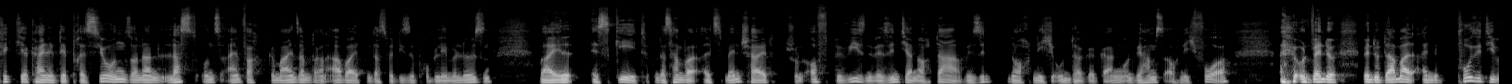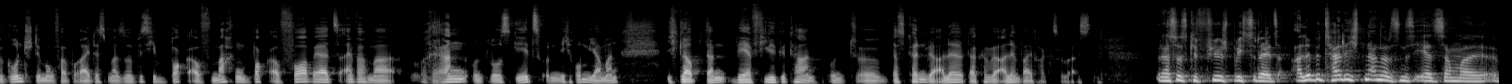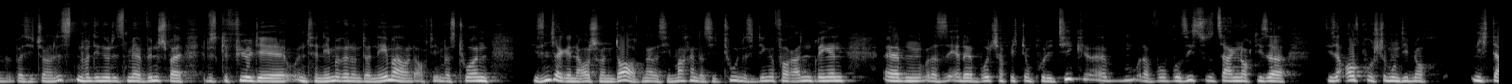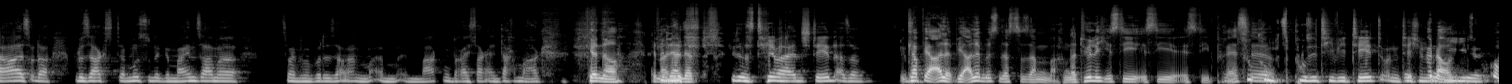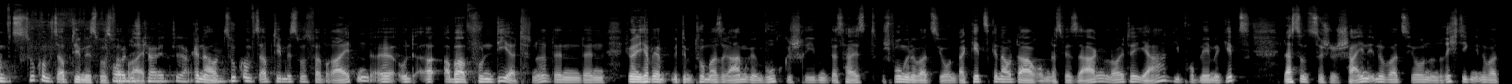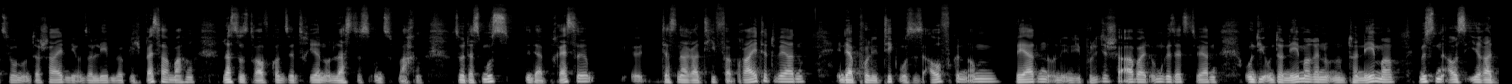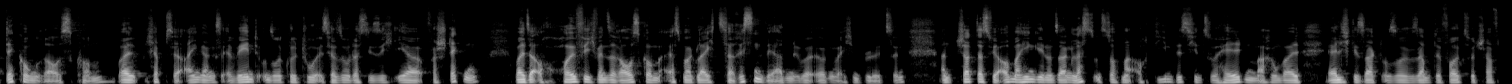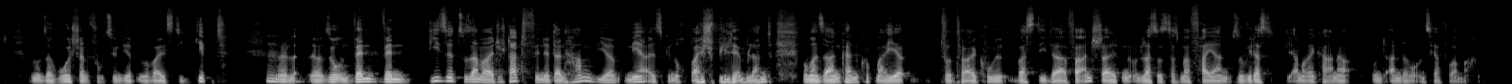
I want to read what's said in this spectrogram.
kriegt hier keine Depression, sondern lasst uns einfach gemeinsam daran arbeiten, dass wir diese Probleme lösen, weil es geht. Und das haben wir als Menschheit schon oft bewiesen. Wir sind ja noch da, wir sind noch nicht untergegangen und wir haben es auch nicht vor. Und wenn du, wenn du da mal eine positive Grundstimmung verbreitest, mal so ein bisschen Bock auf Machen, Bock auf Vorwärts, einfach mal ran und los geht's und nicht rumjammern, ich glaube, dann wäre viel getan. Und äh, das können wir alle, da können wir alle einen Beitrag zu leisten. Und hast du das Gefühl, sprichst du da jetzt alle Beteiligten an oder sind das eher, sagen wir mal, was die Journalisten, von denen du das mehr wünschst? Weil ich habe das Gefühl, die Unternehmerinnen, Unternehmer und auch die Investoren, die sind ja genau schon dort, ne, dass sie machen, dass sie tun, dass sie Dinge voranbringen. Ähm, oder das ist eher eine Botschaft Richtung Politik? Ähm, oder wo, wo siehst du sozusagen noch diese, diese Aufbruchstimmung, die noch nicht da ist? Oder wo du sagst, da muss so eine gemeinsame man würde sagen, im, im, Markenbereich sagen, eine Dachmark. Genau, genau. wie, ja, wie das Thema entstehen. Also ich glaube, wir alle, wir alle müssen das zusammen machen. Natürlich ist die, ist die, ist die Presse. Zukunftspositivität und Technologie. Genau, Zukunfts, Zukunftsoptimismus verbreiten. Ja. Genau, mhm. Zukunftsoptimismus verbreiten äh, und äh, aber fundiert. Ne? Denn, denn ich meine, ich habe ja mit dem Thomas Rahmge ein Buch geschrieben, das heißt Sprunginnovation. Da geht es genau darum, dass wir sagen, Leute, ja, die Probleme gibt's. Lasst uns zwischen Scheininnovationen und richtigen Innovationen unterscheiden, die unser Leben wirklich besser machen. Lasst uns darauf konzentrieren und lasst es uns machen. So, das muss in der Presse das Narrativ verbreitet werden. In der Politik muss es aufgenommen werden und in die politische Arbeit umgesetzt werden. Und die Unternehmerinnen und Unternehmer müssen aus ihrer Deckung rauskommen, weil ich habe es ja eingangs erwähnt, unsere Kultur ist ja so, dass sie sich eher verstecken, weil sie auch häufig, wenn sie rauskommen, erstmal gleich zerrissen werden über irgendwelchen Blödsinn. Anstatt dass wir auch mal hingehen und sagen, lasst uns doch mal auch die ein bisschen zu Helden machen, weil ehrlich gesagt unsere gesamte Volkswirtschaft und unser Wohlstand funktioniert nur, weil es die gibt. Mhm. So, und wenn, wenn diese Zusammenarbeit stattfindet, dann haben wir mehr als genug Beispiele im Land, wo man sagen kann, guck mal hier, total cool, was die da veranstalten und lass uns das mal feiern, so wie das die Amerikaner und andere uns ja vormachen.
